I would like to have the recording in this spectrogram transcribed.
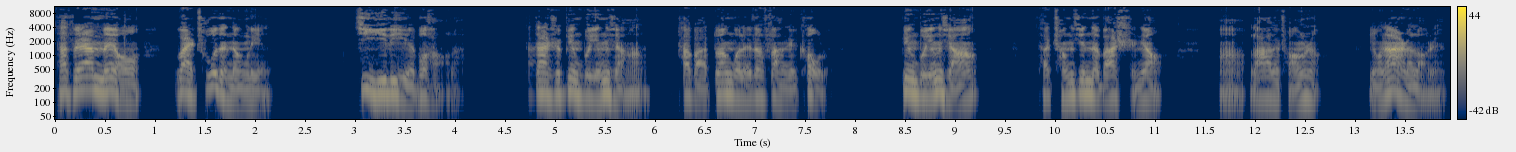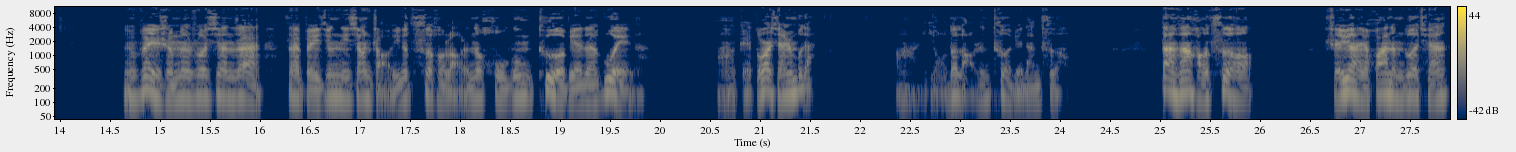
他虽然没有外出的能力了，记忆力也不好了，但是并不影响他把端过来的饭给扣了，并不影响他诚心的把屎尿啊拉在床上。有那样的老人。为什么说现在在北京你想找一个伺候老人的护工特别的贵呢？啊，给多少钱人不干？有的老人特别难伺候，但凡好伺候，谁愿意花那么多钱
